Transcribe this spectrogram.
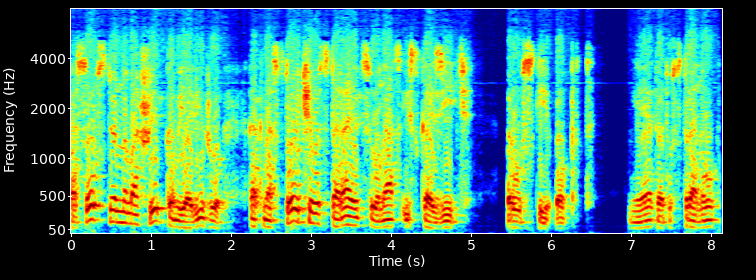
По собственным ошибкам я вижу, как настойчиво стараются у нас исказить русский опыт. Нет, эту страну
